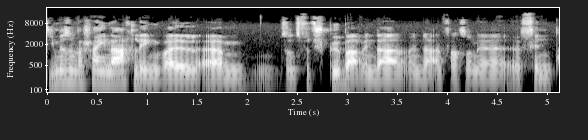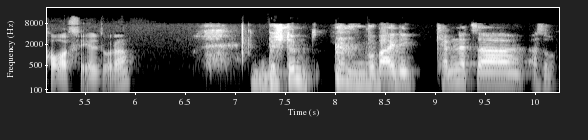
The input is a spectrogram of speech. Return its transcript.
die müssen wahrscheinlich nachlegen, weil ähm, sonst wird es spürbar, wenn da, wenn da einfach so eine Finn-Power fehlt, oder? Bestimmt. Wobei die Chemnitzer, also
